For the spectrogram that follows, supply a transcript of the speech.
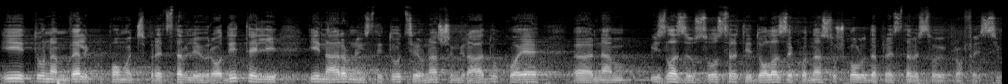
i tu nam veliku pomoć predstavljaju roditelji i naravno institucije u našem gradu koje e, nam izlaze u susret i dolaze kod nas u školu da predstave svoju profesiju.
